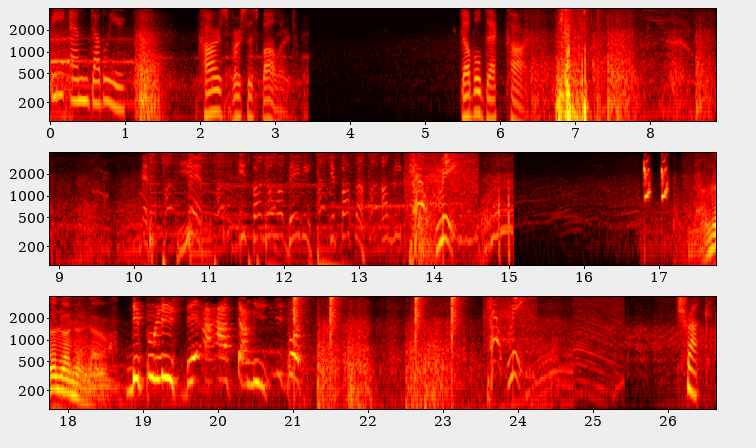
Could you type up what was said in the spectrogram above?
BMW. Cars vs. Bollard Double deck car. Yes, yes, Hispaniola baby, que pasa, ami? Help me! No, no, no, no, no. The police, they are after me. Report. Truck.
